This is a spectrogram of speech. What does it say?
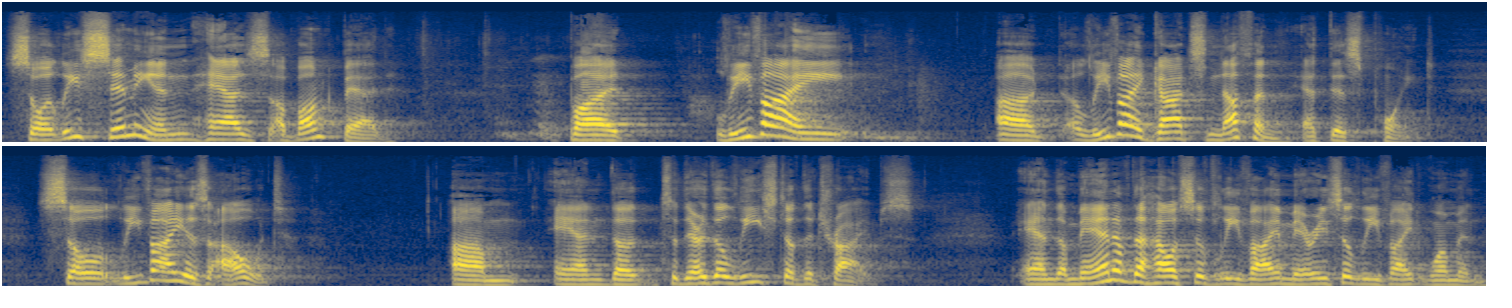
So at least Simeon has a bunk bed. But Levi, uh, Levi got nothing at this point. So Levi is out. Um, and the, so they're the least of the tribes. And the man of the house of Levi marries a Levite woman.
